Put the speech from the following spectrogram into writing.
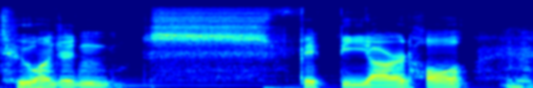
250 yard hole. Mhm.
